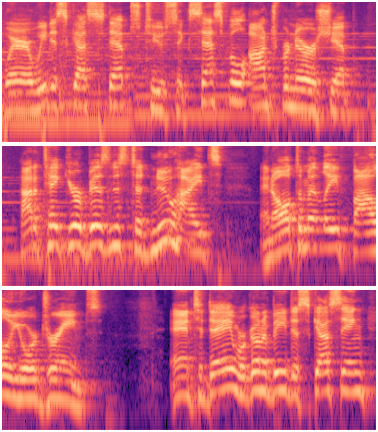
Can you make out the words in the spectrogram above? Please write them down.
where we discuss steps to successful entrepreneurship, how to take your business to new heights, and ultimately follow your dreams. And today we're going to be discussing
